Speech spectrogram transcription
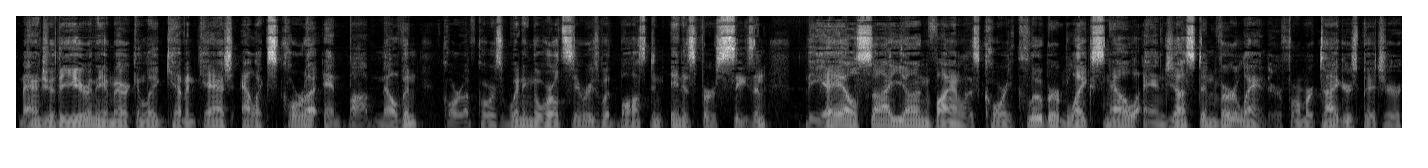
Manager of the Year in the American League, Kevin Cash, Alex Cora, and Bob Melvin. Cora, of course, winning the World Series with Boston in his first season. The AL Cy Young finalists, Corey Kluber, Blake Snell, and Justin Verlander, former Tigers pitcher,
